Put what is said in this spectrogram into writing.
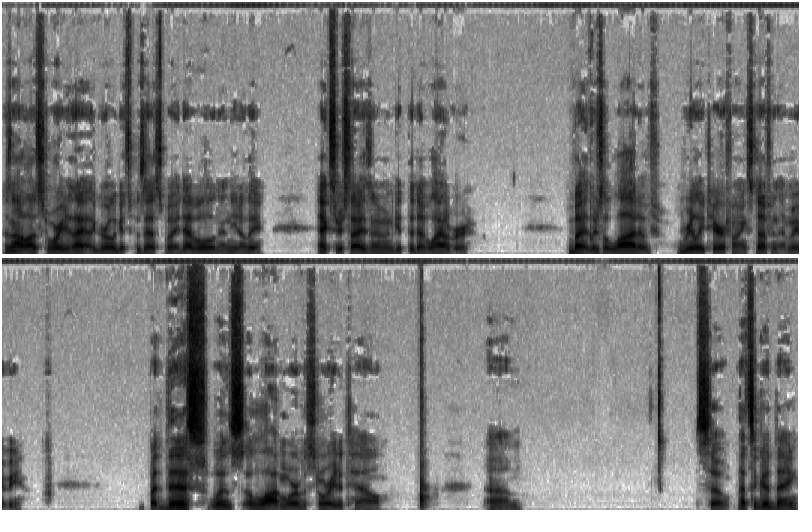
There's not a lot of story to that. A girl gets possessed by a devil, and then you know they exorcise him and get the devil out of her. But there's a lot of really terrifying stuff in that movie. But this was a lot more of a story to tell. Um, so that's a good thing.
